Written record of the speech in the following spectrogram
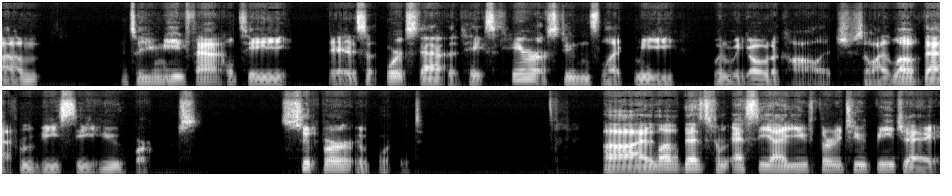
Um, and so you need faculty and support staff that takes care of students like me when we go to college. So I love that from VCU workers. Super important. Uh, I love this from SEIU 32BJ.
